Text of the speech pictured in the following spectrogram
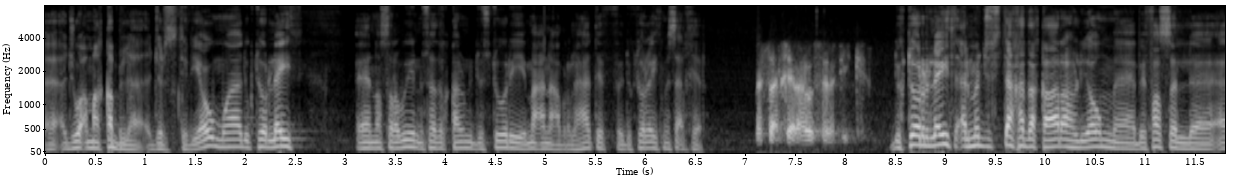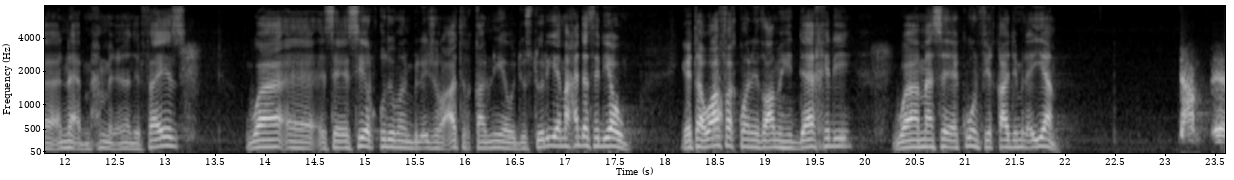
آه، أجواء ما قبل جلسة اليوم. ودكتور ليث آه، نصراوي الاستاذ القانون الدستوري معنا عبر الهاتف. دكتور ليث مساء الخير. مساء الخير أهلا وسهلا فيك. دكتور ليث المجلس اتخذ قراره اليوم بفصل النائب محمد عناد الفايز وسيسير قدما بالإجراءات القانونية والدستورية. ما حدث اليوم؟ يتوافق ونظامه الداخلي وما سيكون في قادم الأيام. آه،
